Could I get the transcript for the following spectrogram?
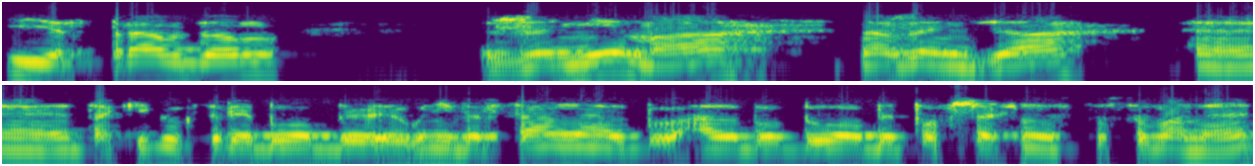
i jest prawdą, że nie ma narzędzia takiego, które byłoby uniwersalne albo, albo byłoby powszechnie stosowane.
